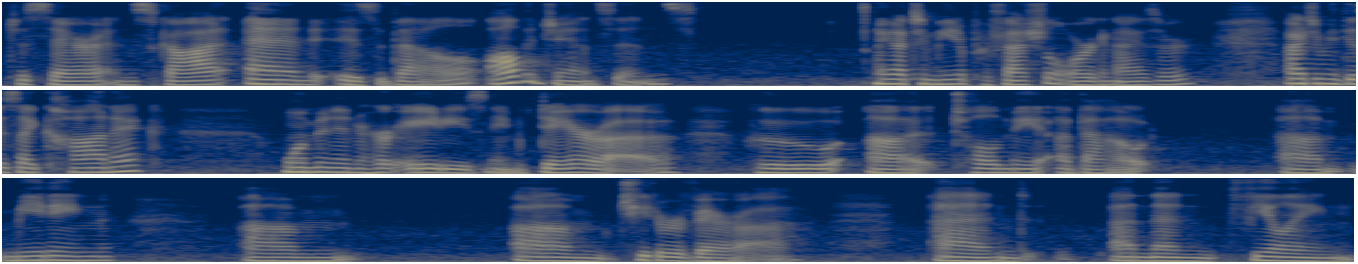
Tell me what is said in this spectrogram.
to Sarah and Scott and Isabel, all the Jansons. I got to meet a professional organizer. I got to meet this iconic woman in her 80s named Dara who uh, told me about um, meeting um, um, Chita Rivera and and then feeling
